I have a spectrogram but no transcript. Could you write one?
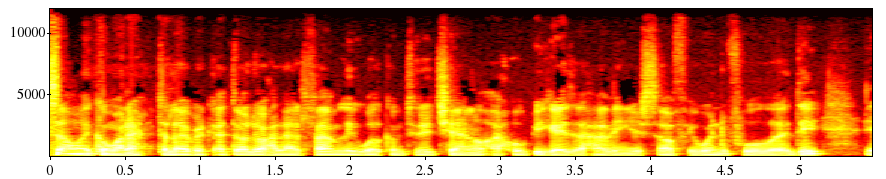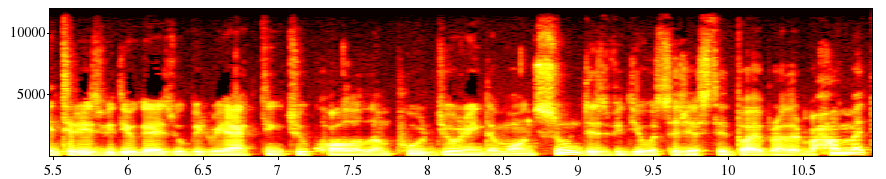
Assalamualaikum warahmatullahi wabarakatuh. Halal family. Welcome to the channel. I hope you guys are having yourself a wonderful uh, day. In today's video guys we'll be reacting to Kuala Lumpur during the monsoon. This video was suggested by brother Muhammad.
